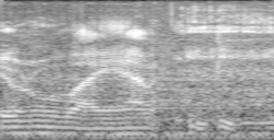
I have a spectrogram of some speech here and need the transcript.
don't know who I am.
